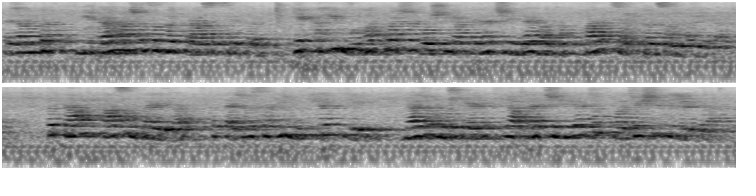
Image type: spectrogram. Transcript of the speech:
त्याच्यानंतर निद्रानाशाचा जर त्रास असेल तर हे काही महत्त्वाच्या गोष्टी आपल्याला चेहऱ्यावरनं फार चटकन सांगता येतात. तर त्या का सांगता येतात? तर त्याच्यासाठी मुख्यत्वे ह्या ज्या गोष्टी आहेत त्या आपल्या चेहऱ्याच्या त्वचेशी रिलेटेड आहेत.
